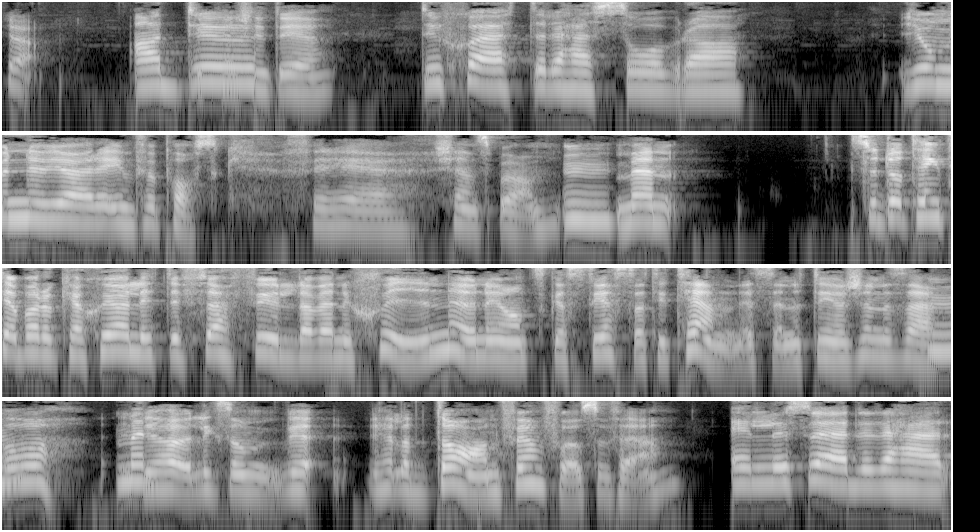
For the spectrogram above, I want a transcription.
ja, ja, det kanske du, inte är. du sköter det här så bra. Jo men nu gör jag det inför påsk för det känns bra. Mm. Men så då tänkte jag bara då kanske jag är lite så fylld av energi nu när jag inte ska stressa till tennisen utan jag känner så här, åh, Mm. Men- vi har liksom vi har hela dagen framför oss Sofia. Eller så är det det här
